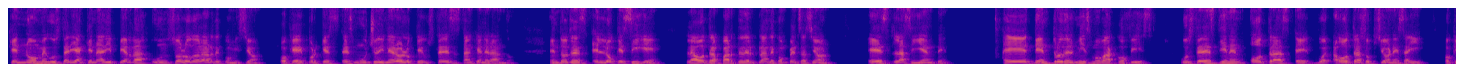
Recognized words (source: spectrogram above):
que no me gustaría que nadie pierda un solo dólar de comisión, ¿ok? Porque es, mucho dinero lo que ustedes están generando. Entonces, en lo que sigue, la otra parte del plan de compensación es la siguiente. Eh, dentro del mismo back office, ustedes tienen otras, eh, otras opciones ahí, ¿ok?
